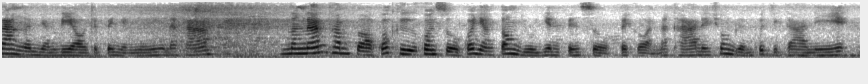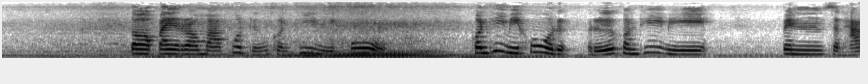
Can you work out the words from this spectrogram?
สร้างเงินอย่างเดียวจะเป็นอย่างนี้นะคะ ดังนั้นคำตอบก็คือคนโสดก็ยังต้องอยู่เย็นเป็นโสดไปก่อนนะคะ ในช่วงเดือนพฤศจิกายนนี้ ต่อไปเรามาพูดถึงคนที่มีคู่ คนที่มีคู่หรือคนที่มีเป็นสถา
